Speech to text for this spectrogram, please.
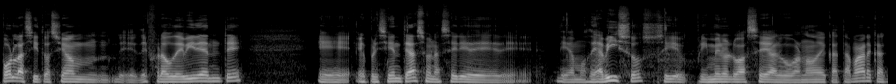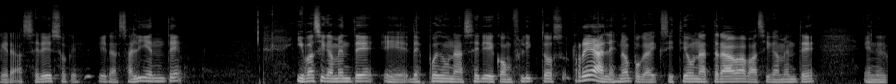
por la situación de, fraude evidente, eh, el presidente hace una serie de, digamos, de avisos. ¿sí? Primero lo hace al gobernador de Catamarca, que era Cerezo, que era saliente. Y básicamente, eh, después de una serie de conflictos reales, ¿no? porque existía una traba básicamente en, el,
